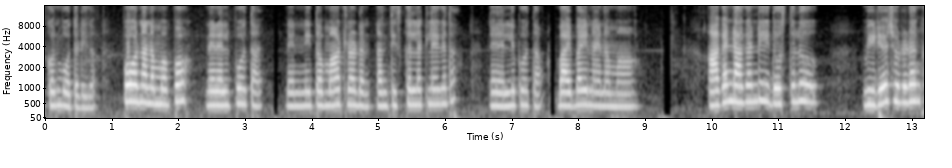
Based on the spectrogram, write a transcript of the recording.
తెచ్చుకొని పోతాడు ఇక. పో నానమ్మ పో. నేను వెళ్ళిపోతా. నేను నీతో మాట్లాడాను. నన్ను తీసుకెళ్ళట్లే కదా. నేను వెళ్ళిపోతా. బాయ్ బాయ్ నాయనమ్మ ఆగండి ఆగండి దోస్తులు. వీడియో చూడడానికి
